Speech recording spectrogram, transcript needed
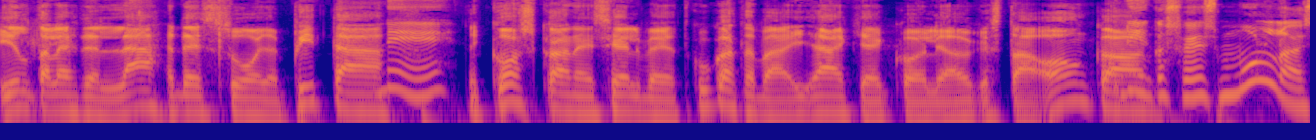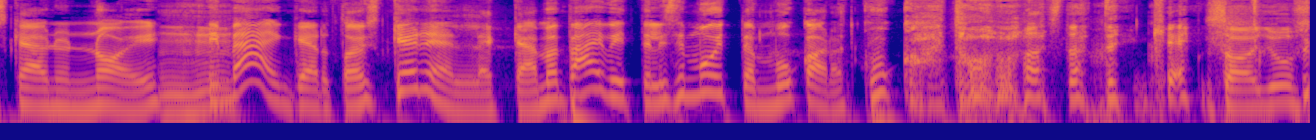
Iltalehden lähdesuoja pitää, Niin. niin koskaan ei selviä, että kuka tämä jääkiekkoilija oikeastaan onkaan. Niin, koska jos mulla olisi käynyt noin, Mhm. mm-hmm. niin mä en kertoisi kenellekään. Mä päivittelisin muiden mukana, että kuka tollasta tekee. Se on just,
